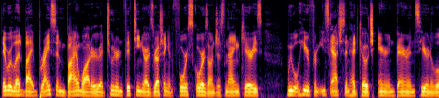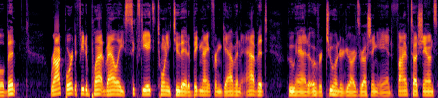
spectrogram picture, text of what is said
They were led by Bryson Bywater, who had 215 yards rushing and four scores on just nine carries. We will hear from East Atchison head coach Aaron Behrens here in a little bit. Rockport defeated Platte Valley 68 22. They had a big night from Gavin Abbott, who had over 200 yards rushing and five touchdowns.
